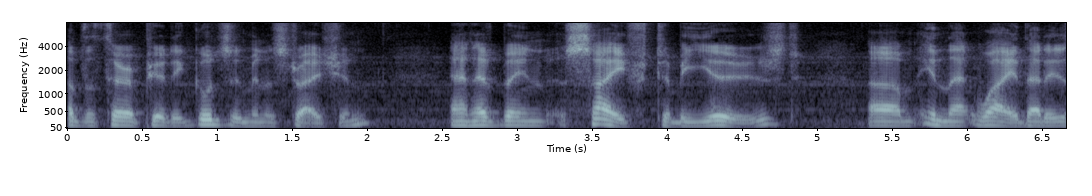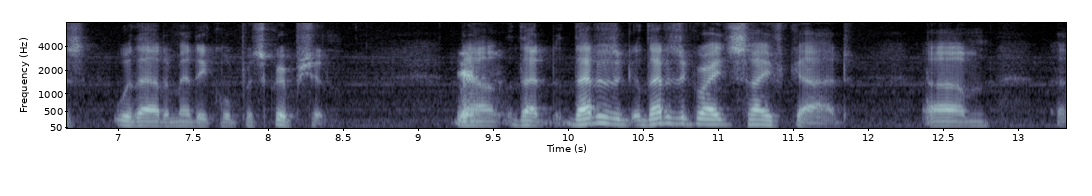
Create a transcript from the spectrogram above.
of the Therapeutic Goods Administration and have been safe to be used um, in that way, that is, without a medical prescription. Yes. Now, that, that, is a, that is a great safeguard. Um, uh,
